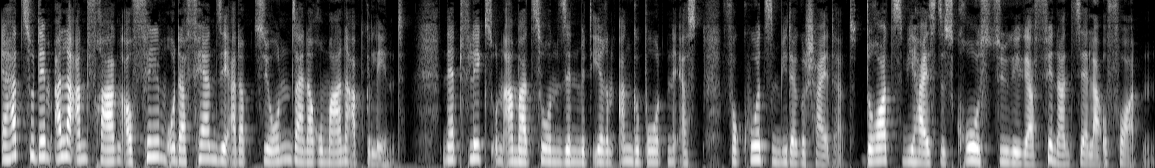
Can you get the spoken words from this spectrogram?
Er hat zudem alle Anfragen auf Film- oder Fernsehadaptionen seiner Romane abgelehnt. Netflix und Amazon sind mit ihren Angeboten erst vor kurzem wieder gescheitert, trotz, wie heißt es, großzügiger finanzieller Offerten.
